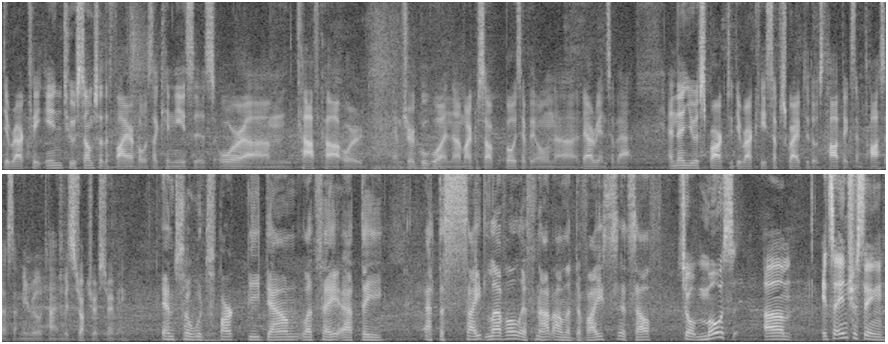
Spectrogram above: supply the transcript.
directly into some sort of fire hose like Kinesis or um, Kafka or I'm sure Google and uh, Microsoft both have their own uh, variants of that. And then use Spark to directly subscribe to those topics and process them in real time with structured streaming. And so would Spark be down, let's say, at the, at the site level, if not on the device itself? So most, um, it's an interesting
